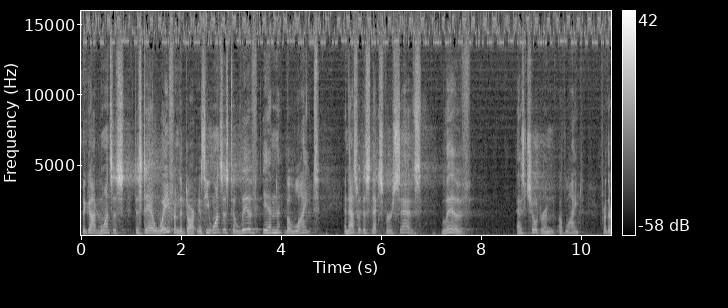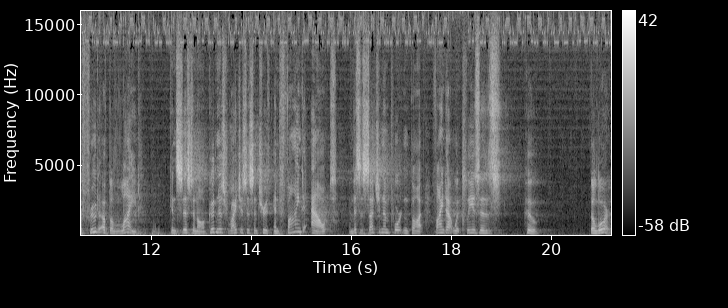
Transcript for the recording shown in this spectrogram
But God wants us to stay away from the darkness. He wants us to live in the light. And that's what this next verse says live as children of light. For the fruit of the light consists in all goodness, righteousness, and truth, and find out, and this is such an important thought, find out what pleases who? The Lord.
